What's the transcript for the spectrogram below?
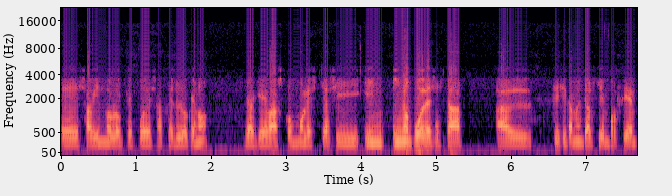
eh, sabiendo lo que puedes hacer y lo que no, ya que vas con molestias y, y, no puedes estar al, físicamente al 100%.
